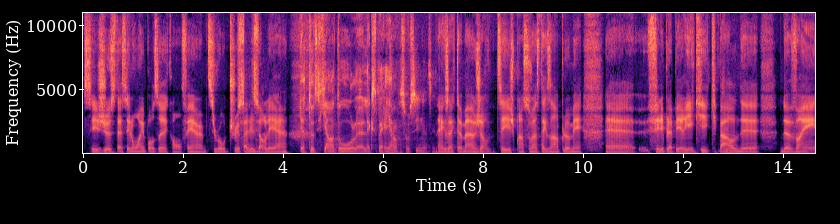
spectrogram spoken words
c'est juste assez loin pour dire qu'on fait un petit road trip à l'île d'Orléans. Il y a tout ce qui entoure l'expérience aussi. Exactement. Tu sais, je prends souvent cet exemple-là, mais euh, Philippe Lapéry qui, qui parle de, de vin,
